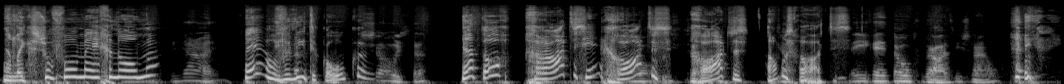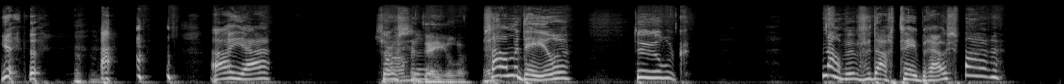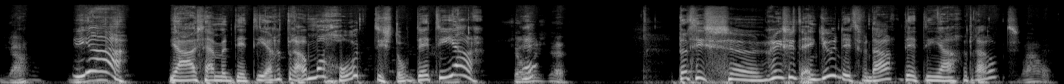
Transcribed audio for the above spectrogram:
En lekker soepvol meegenomen. Ja, hè? Hè? Hoeven niet te koken. zo is dat. Ja, toch? Gratis, hè? Gratis. Gratis. Alles gratis. Nee, je kent het ook gratis nou. Ja. ah ja. Zo Samen delen. hè? Samen delen. Tuurlijk. Nou, we hebben vandaag twee bruidsparen. Ja, Ja. Ja, zijn we 13 jaar getrouwd. Maar goed, het is toch 13 jaar. zo Hè? is dat. Dat is eh Richard en Judith vandaag, 13 jaar getrouwd. Wauw.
